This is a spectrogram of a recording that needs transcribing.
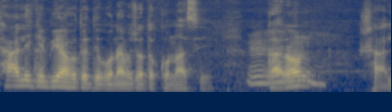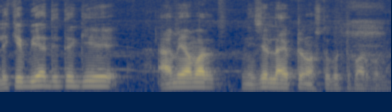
শালিকে বিয়া হতে দেব না আমি যতক্ষণ আছি। কারণ শালিকে বিয়া দিতে গিয়ে আমি আমার নিজের লাইফটা নষ্ট করতে পারব না।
